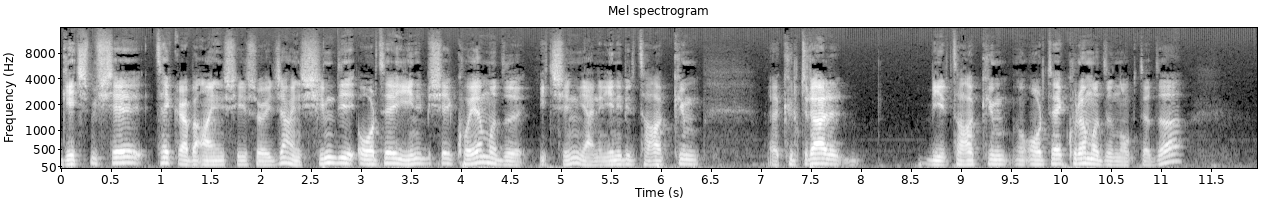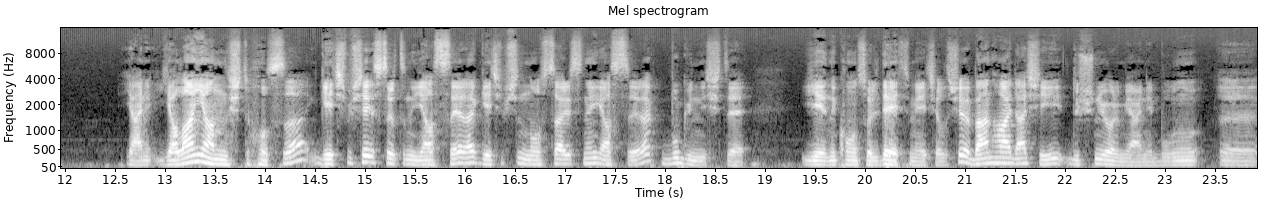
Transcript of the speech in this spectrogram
geçmişe tekrar ben aynı şeyi söyleyeceğim. Hani şimdi ortaya yeni bir şey koyamadığı için yani yeni bir tahakküm e, kültürel bir tahakküm ortaya kuramadığı noktada yani yalan yanlış da olsa geçmişe sırtını yaslayarak geçmişin nostaljisine yaslayarak bugün işte yerini konsolide etmeye çalışıyor. Ben hala şeyi düşünüyorum yani bunu e,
